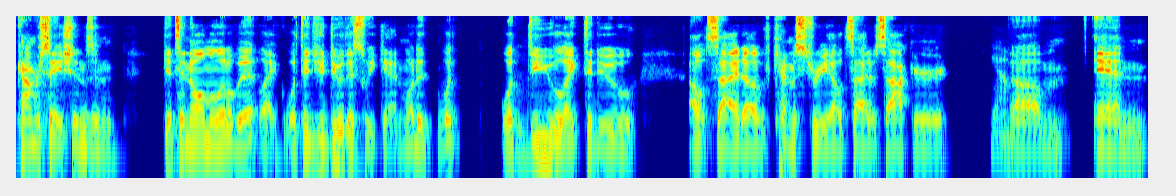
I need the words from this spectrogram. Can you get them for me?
conversations and get to know them a little bit like what did you do this weekend? What did what what do mm-hmm. you like to do outside of chemistry, outside of soccer. Yeah. Um, and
